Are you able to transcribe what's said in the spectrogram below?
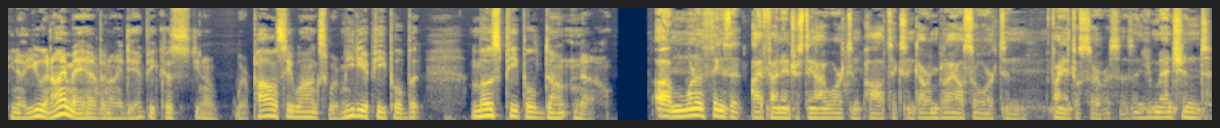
you know, you and I may have an idea because you know we're policy wonks, we're media people, but most people don't know. Um, one of the things that I found interesting, I worked in politics and government, but I also worked in financial services. And you mentioned,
